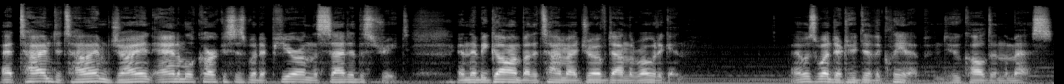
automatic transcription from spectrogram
At time to time, giant animal carcasses would appear on the side of the street, and then be gone by the time I drove down the road again. I always wondered who did the cleanup and who called in the mess.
